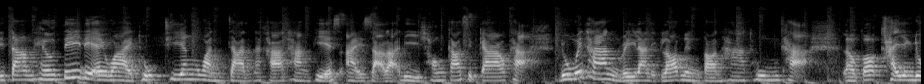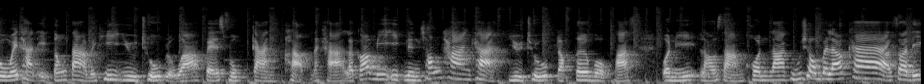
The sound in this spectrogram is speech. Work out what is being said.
ติดตาม Healthy DIY ทุกเที่ยงวันจันทร์นะคะ ทาง PSI สาระดีช่อง 99 ค่ะ ดูไม่ทัน รีลันอีกรอบหนึ่งตอน 5 ทุ่มค่ะ แล้วก็ใครยังดูไม่ทันอีกต้องตามไปที่ YouTube หรือว่า Facebook การคลับนะคะ แล้วก็มีอีกหนึ่งช่องทางค่ะ YouTube ดรโบ plus วันนี้เรา 3 คนลาคุณผู้ชมไปแล้วค่ะ สวัสดี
